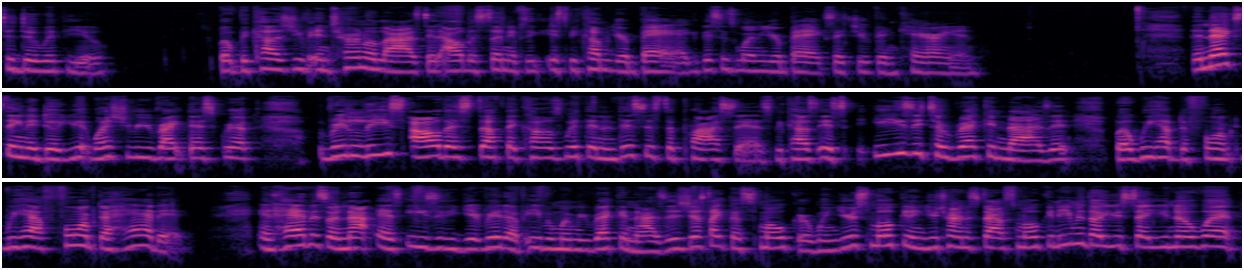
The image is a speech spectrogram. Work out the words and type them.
to do with you. But because you've internalized it, all of a sudden it's become your bag. This is one of your bags that you've been carrying. The next thing to do, you once you rewrite that script, release all that stuff that comes with it. And this is the process because it's easy to recognize it, but we have deformed, we have formed a habit. And habits are not as easy to get rid of, even when we recognize it. It's just like the smoker. When you're smoking and you're trying to stop smoking, even though you say, you know what,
